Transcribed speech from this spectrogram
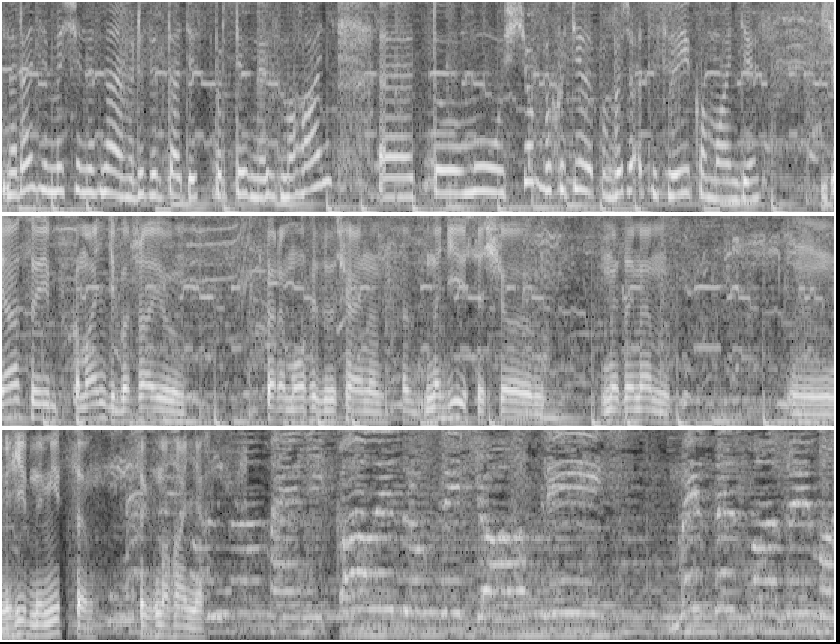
Наразі ми ще не знаємо результатів спортивних змагань, е, тому що б ви хотіли побажати своїй команді? Я своїй команді бажаю перемоги, звичайно. Надіюся, що ми займемо гідне місце в цих змаганнях. Ми все зможемо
